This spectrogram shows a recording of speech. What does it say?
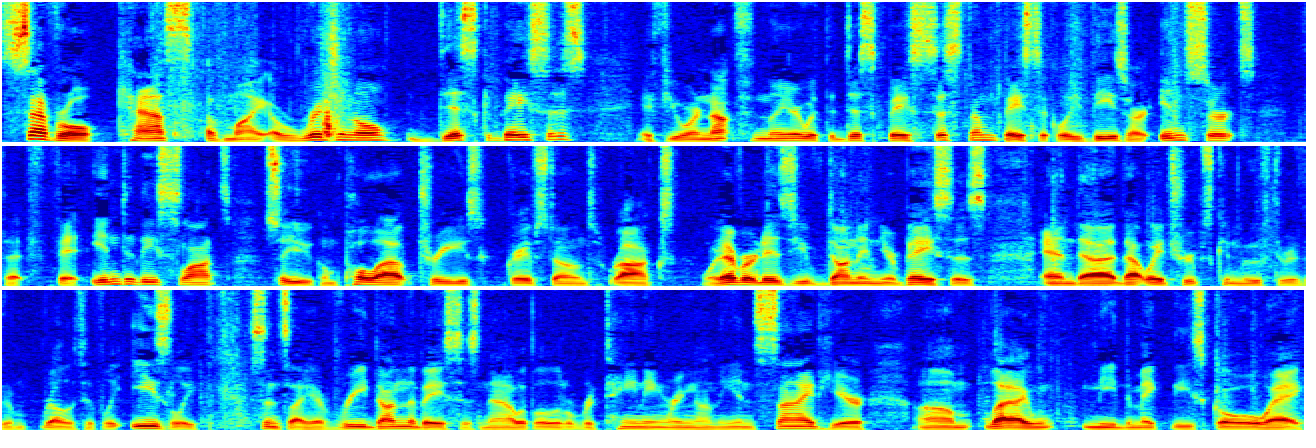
several casts of my original disc bases. If you are not familiar with the disc base system, basically these are inserts that fit into these slots so you can pull out trees, gravestones, rocks, whatever it is you've done in your bases, and uh, that way troops can move through them relatively easily. Since I have redone the bases now with a little retaining ring on the inside here, um, I need to make these go away.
